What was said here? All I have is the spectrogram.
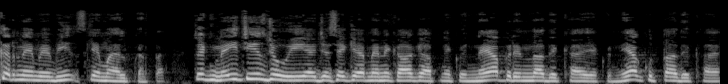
کرنے میں بھی اسکیما ہیلپ کرتا ہے تو ایک نئی چیز جو ہوئی ہے جیسے کہ میں نے کہا کہ آپ نے کوئی نیا پرندہ دیکھا ہے یا کوئی نیا کتا دیکھا ہے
